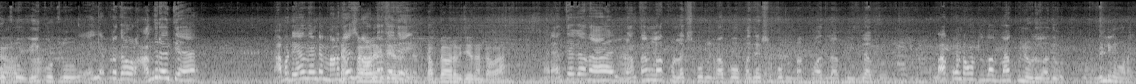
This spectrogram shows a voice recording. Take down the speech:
కోట్లు వెయ్యి కోట్లు ఎక్కడ కావాలి? అందరూ అంతే. కాబట్టి ఏంటంటే మన దేశం డబ్బు ఎవరికి చేయదంటావా మరి అంతే కదా ఎంత లాక్కు లక్ష కోట్లు రాకు పది లక్షల కోట్లు రాకు అది లాక్కు ఇది లాక్కు. లాక్కుంటా ఉంటుంది లాక్కు లాక్కునేవాడు అది బిల్డింగ్ ఉన్నాయి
